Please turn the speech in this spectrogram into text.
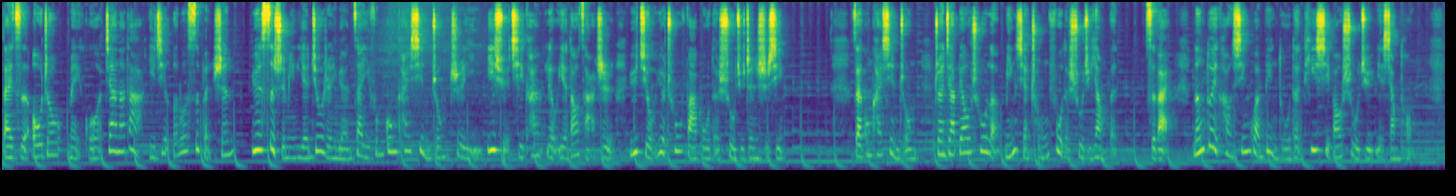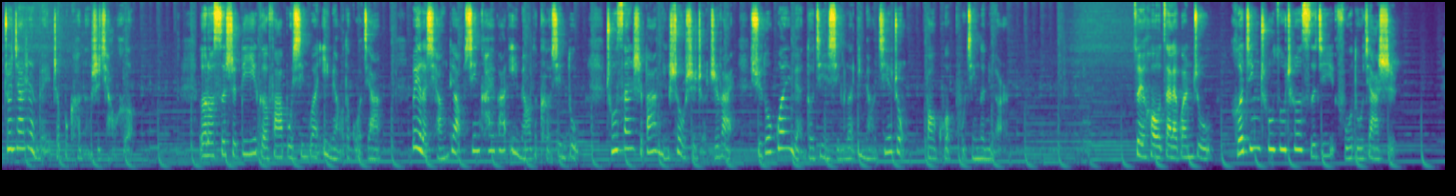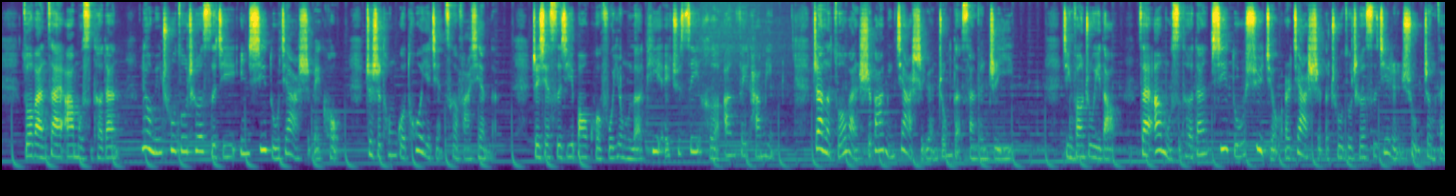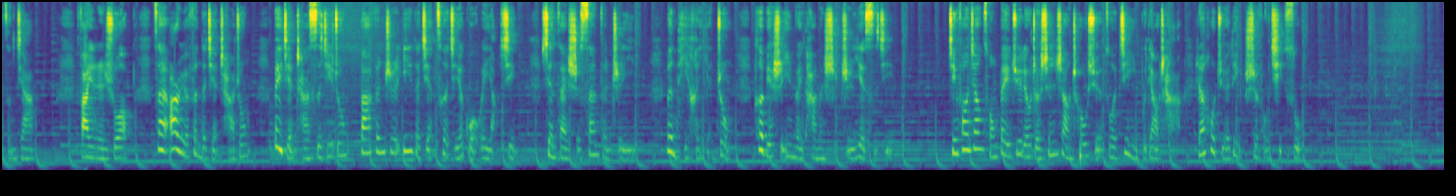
来自欧洲、美国、加拿大以及俄罗斯本身约四十名研究人员在一封公开信中质疑医学期刊《柳叶刀》杂志于九月初发布的数据真实性。在公开信中，专家标出了明显重复的数据样本。此外，能对抗新冠病毒的 T 细胞数据也相同。专家认为这不可能是巧合。俄罗斯是第一个发布新冠疫苗的国家。为了强调新开发疫苗的可信度，除三十八名受试者之外，许多官员都进行了疫苗接种，包括普京的女儿。最后，再来关注合金出租车司机服毒驾驶。昨晚在阿姆斯特丹，六名出租车司机因吸毒驾驶被扣，这是通过唾液检测发现的。这些司机包括服用了 THC 和安非他命，占了昨晚十八名驾驶员中的三分之一。警方注意到，在阿姆斯特丹吸毒、酗酒而驾驶的出租车司机人数正在增加。发言人说，在二月份的检查中，被检查司机中八分之一的检测结果为阳性。现在是三分之一，问题很严重，特别是因为他们是职业司机。警方将从被拘留者身上抽血做进一步调查，然后决定是否起诉。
